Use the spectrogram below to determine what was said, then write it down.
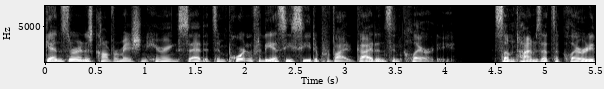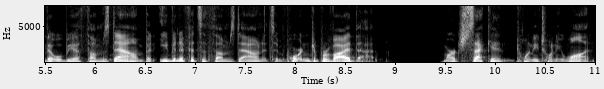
Gensler in his confirmation hearing said it's important for the SEC to provide guidance and clarity. Sometimes that's a clarity that will be a thumbs down, but even if it's a thumbs down, it's important to provide that. March 2nd, 2021.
